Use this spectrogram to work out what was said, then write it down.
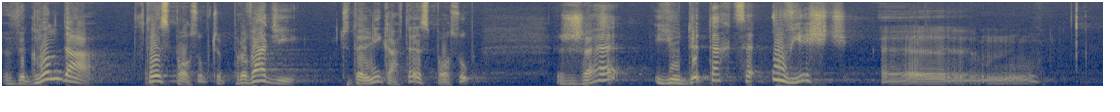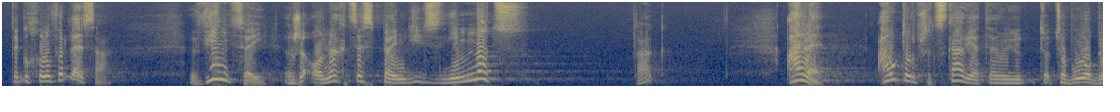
wygląda w ten sposób, czy prowadzi czytelnika w ten sposób, że Judyta chce uwieść e, tego Holofernesa. Więcej, że ona chce spędzić z nim noc. Tak? Ale autor przedstawia tę, to, co byłoby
